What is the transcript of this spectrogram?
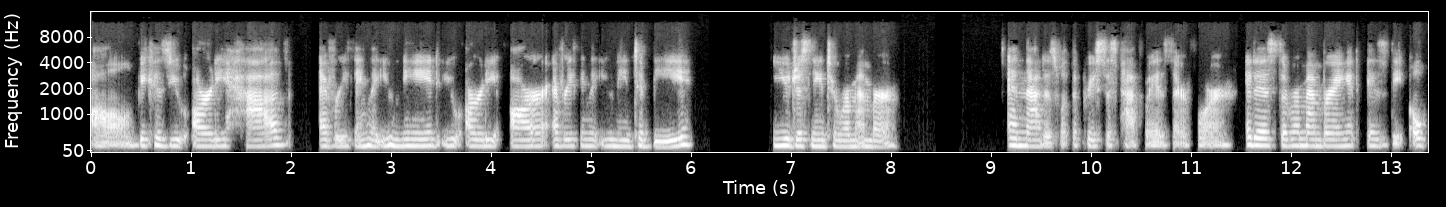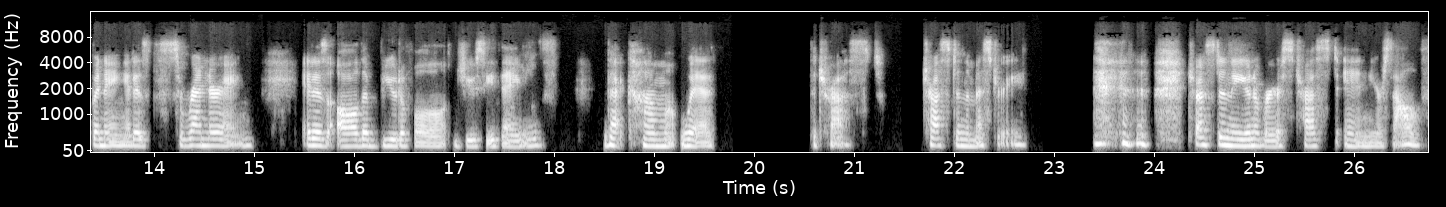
all because you already have everything that you need. You already are everything that you need to be. You just need to remember and that is what the priestess pathway is there for. It is the remembering, it is the opening, it is the surrendering, it is all the beautiful, juicy things that come with the trust trust in the mystery, trust in the universe, trust in yourself.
